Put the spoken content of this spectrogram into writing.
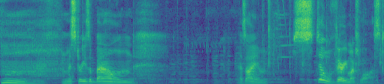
Hmm. Mysteries abound. As I am still very much lost.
